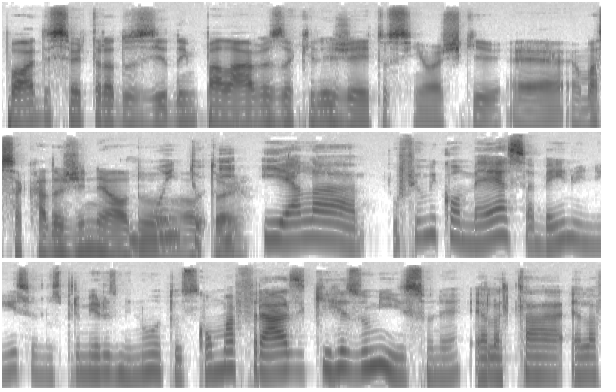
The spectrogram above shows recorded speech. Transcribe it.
pode ser traduzido em palavras daquele jeito, assim. Eu acho que é, é uma sacada genial do Muito. autor. E, e ela. O filme começa bem no início, nos primeiros minutos, com uma frase que resume isso, né? Ela tá, ela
